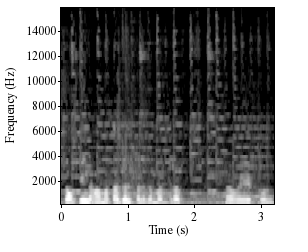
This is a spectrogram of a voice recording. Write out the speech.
ito ang pinakamatagal talaga mag-drop na weapon.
